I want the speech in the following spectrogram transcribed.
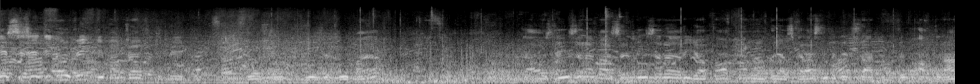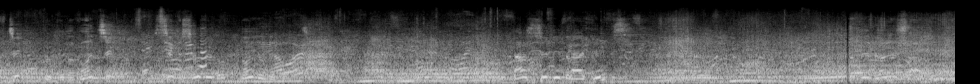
Erste sind die Golfing, die Mannschaft mit Vorstand Josef Buchmeier. Klaus Lieserer, Marcel Lieserer, Richard Nachmann und Andreas Grassl mit den Startnummern 588, 590, 600 und 990. Das sind die drei Teams. Wir können starten.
